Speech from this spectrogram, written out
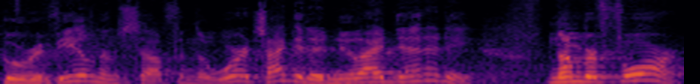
who revealed himself in the Word. So I get a new identity. Number four,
